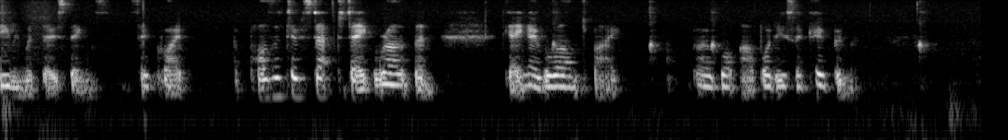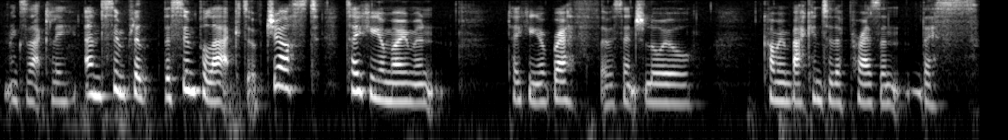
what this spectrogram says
dealing with those things. So, quite a positive step to take rather than getting overwhelmed by, by what our bodies are coping with. Exactly. And simply the simple act of just taking a moment, taking a breath of essential oil, coming back into the present, this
